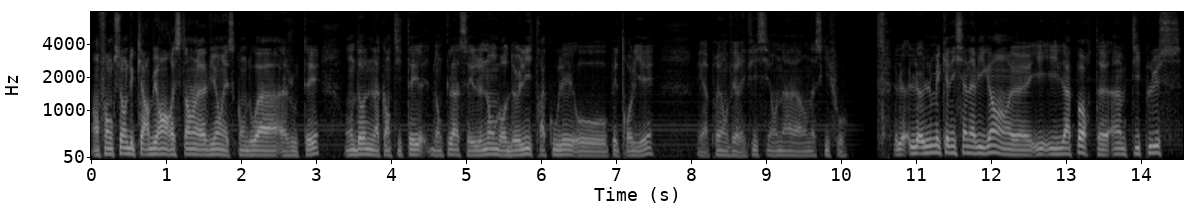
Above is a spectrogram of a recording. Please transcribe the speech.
en fonction du carburant restant dans l'avion et ce qu'on doit ajouter, on donne la quantité, donc là c'est le nombre de litres à couler au pétrolier, et après, on vérifie si on a, on a ce qu'il faut. Le, mécanicien navigant, euh, il, apporte un petit plus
